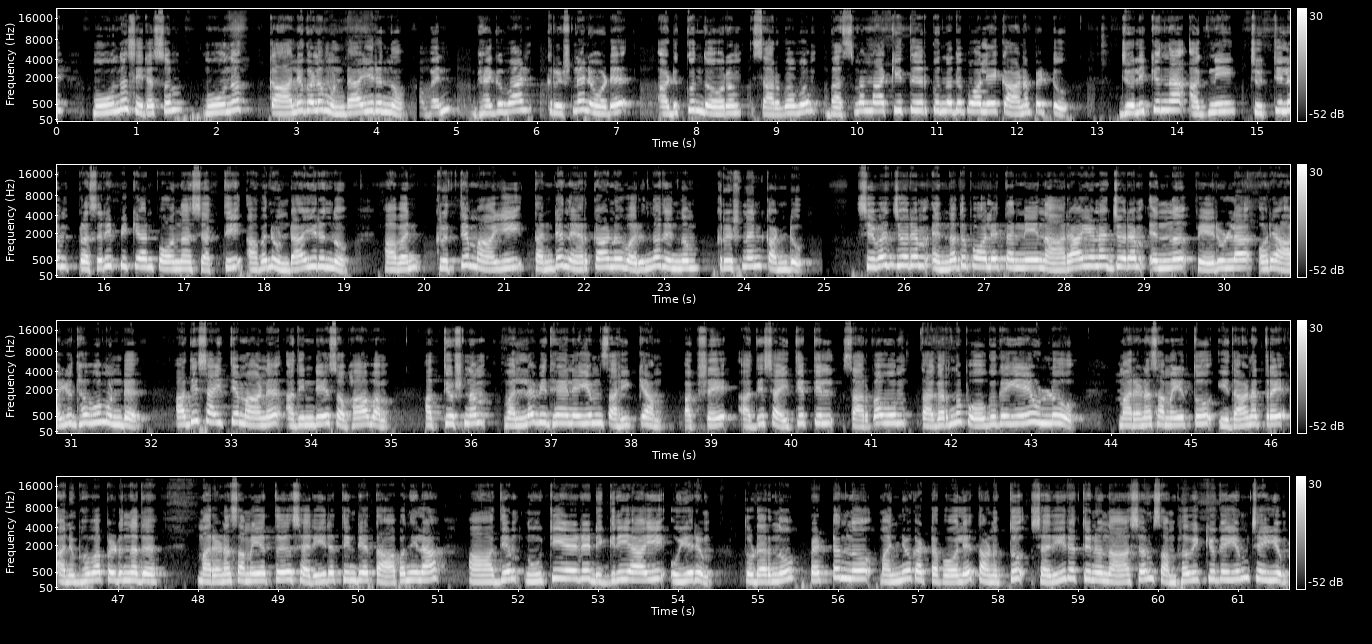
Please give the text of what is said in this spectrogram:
മൂന്ന് ശിരസും മൂന്ന് കാലുകളുമുണ്ടായിരുന്നു. അവൻ ഭഗവാൻ കൃഷ്ണനോട് അടുക്കുന്തോറും തീർക്കുന്നത് പോലെ കാണപ്പെട്ടു. ജ്വലിക്കുന്ന അഗ്നി ചുറ്റിലും പ്രസരിപ്പിക്കാൻ പോന്ന ശക്തി അവനുണ്ടായിരുന്നു. അവൻ കൃത്യമായി തന്റെ നേർക്കാണ് വരുന്നതെന്നും കൃഷ്ണൻ കണ്ടു. ശിവജ്വരം എന്നതുപോലെ തന്നെ നാരായണജ്വരം എന്ന് പേരുള്ള ഒരായുധവുമുണ്ട്. അതിശൈത്യമാണ് അതിന്റെ സ്വഭാവം. അത്യുഷ്ണം വല്ലവിധേനയും സഹിക്കാം. പക്ഷേ അതിശൈത്യത്തിൽ സർവവും തകർന്നു പോകുകയേ ഉള്ളൂ. മരണസമയത്തു ഇതാണത്രേ അനുഭവപ്പെടുന്നത്. മരണസമയത്ത് ശരീരത്തിന്റെ താപനില ആദ്യം നൂറ്റിയേഴ് ഡിഗ്രിയായി ഉയരും. തുടർന്നു പെട്ടെന്നു മഞ്ഞുകട്ട പോലെ തണുത്തു ശരീരത്തിനു നാശം സംഭവിക്കുകയും ചെയ്യും.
